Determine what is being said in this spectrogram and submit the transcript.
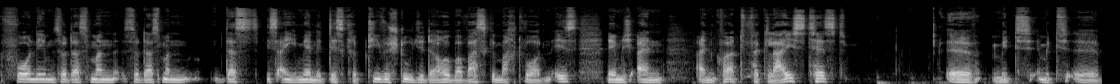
vornehmen, so dass man, so dass man, das ist eigentlich mehr eine deskriptive Studie darüber, was gemacht worden ist, nämlich ein, ein Vergleichstest äh, mit, mit äh,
